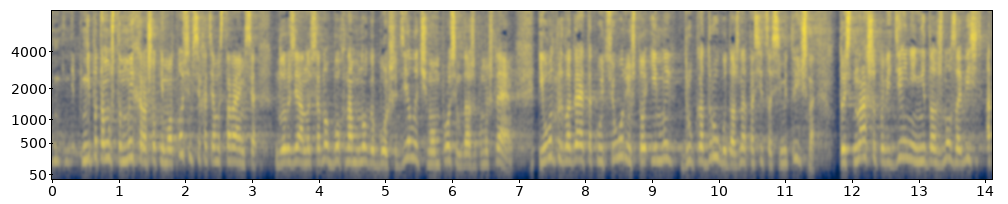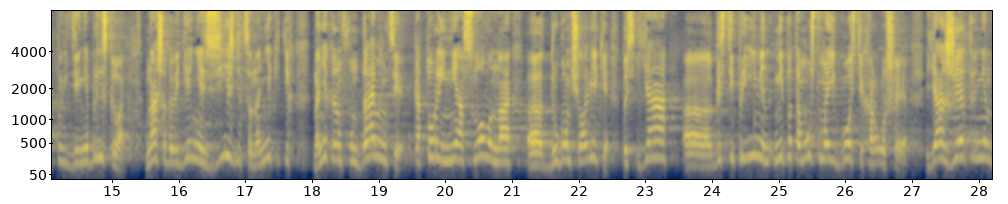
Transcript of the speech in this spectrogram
не потому, что мы хорошо к нему относимся, хотя мы стараемся, но, друзья, но все равно Бог намного больше делает, чему мы просим, даже помышляем. И Он предлагает такую теорию, что и мы друг к другу должны относиться асимметрично. То есть наше поведение не должно зависеть от поведения близкого. Наше поведение зиждется на, неких, на некотором фундаменте, который не основан на э, другом человеке. То есть я э, гостеприимен не потому, что мои гости хорошие. Я жертвенен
